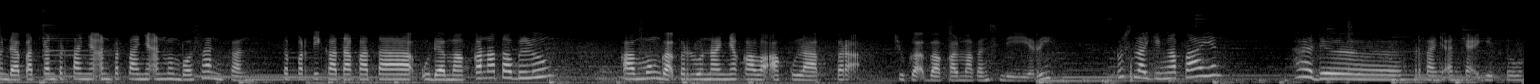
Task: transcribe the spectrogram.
mendapatkan pertanyaan-pertanyaan membosankan, seperti kata-kata udah makan atau belum? Kamu nggak perlu nanya kalau aku lapar, juga bakal makan sendiri. Terus lagi ngapain? Aduh, pertanyaan kayak gitu.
